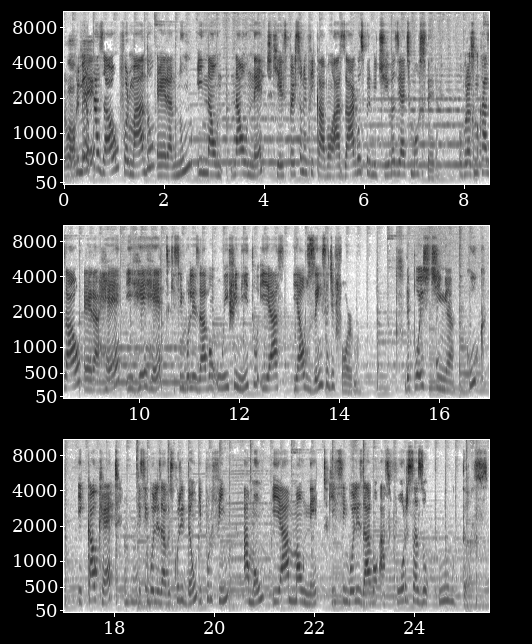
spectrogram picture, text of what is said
O primeiro casal formado era Num e Nau- Naunet, que eles personificavam as águas primitivas e a atmosfera. O próximo casal era Ré e Rehet, que simbolizavam o infinito e a, e a ausência de forma. Depois tinha Kuk e Kauket, Uhum. que simbolizavam a escuridão. E por fim, Amon e Amaunet, que simbolizavam as forças ocultas.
